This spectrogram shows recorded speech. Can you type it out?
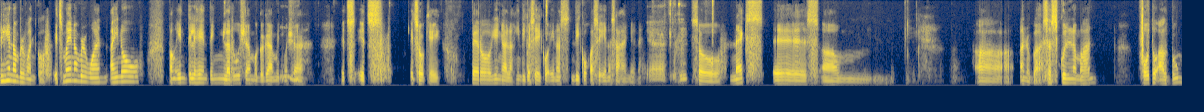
yun yung number one ko. It's my number one. I know pang intelihenteng laro siya, magagamit mo siya. It's it's it's okay. Pero yun nga lang, hindi kasi ko inas hindi ko kasi inasahan yun eh. yeah. Mhm. So next is um uh, ano ba? Sa school naman, photo album.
